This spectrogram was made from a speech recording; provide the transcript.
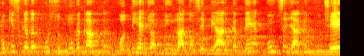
वो किस कदर पुरसकून होती है जो अपनी औलादों से प्यार करते हैं? उनसे जाकर पूछे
